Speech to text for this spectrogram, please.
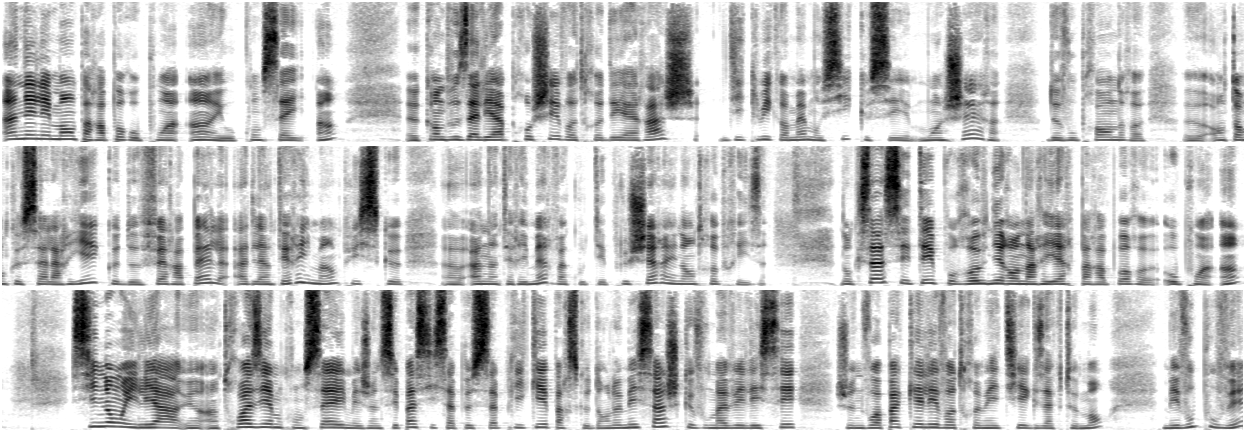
un élément par rapport au point 1 et au conseil 1. Euh, quand vous allez approcher votre DRH, dites-lui quand même aussi que c'est moins cher de vous prendre euh, en tant que salarié que de faire appel à de l'intérim, hein, puisque euh, un intérimaire va coûter plus cher à une entreprise. Donc ça, c'était pour revenir en arrière par rapport au point 1. Sinon, il y a un troisième conseil, mais je ne sais pas si ça peut s'appliquer parce que dans le message que vous m'avez laissé, je ne vois pas quel est votre métier exactement, mais vous pouvez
